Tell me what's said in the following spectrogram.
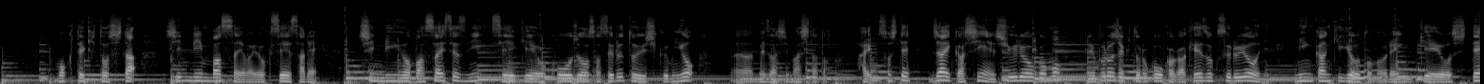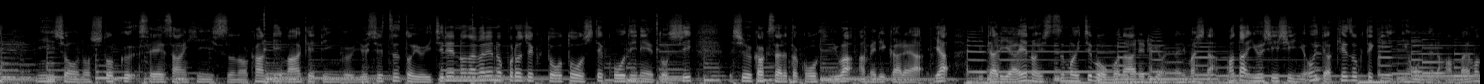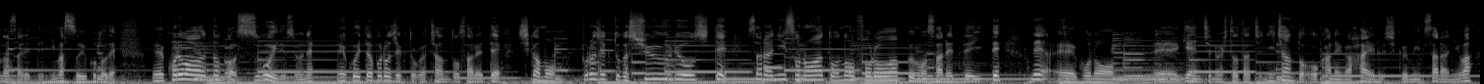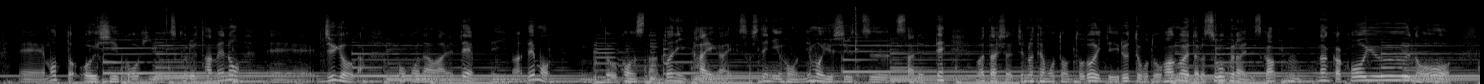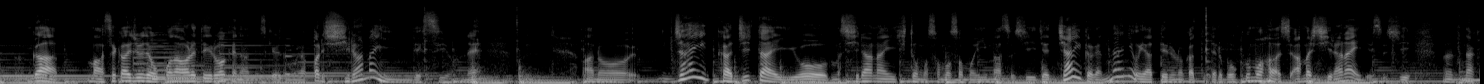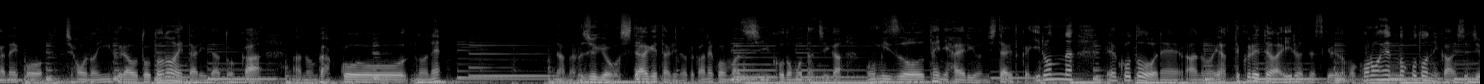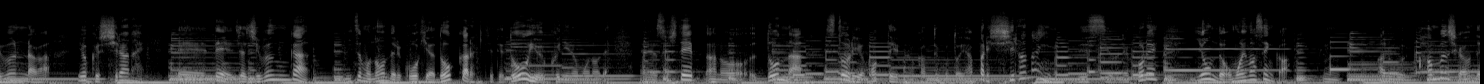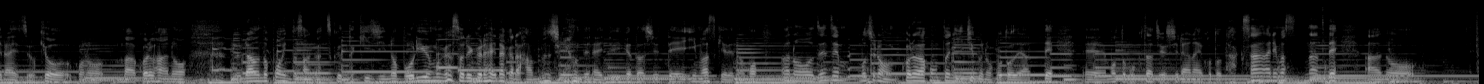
目的とした森林伐採は抑制され森林を伐採せずに生計を向上させるという仕組みを目指しましたと、はい、そして JICA 支援終了後もプロジェクトの効果が継続するように民間企業との連携をして認証の取得生産品質の管理マーケティング輸出という一連の流れのプロジェクトを通してコーディネートし収穫されたコーヒーはアメリカやイタリアへの輸出も一部行われるようになりました。また UCC においては継続的に日本での販売もなされています。ということで、えこれはなんかすごいですよね、えこういったプロジェクトがちゃんとされてしかもプロジェクトが終了してささらにその後のフォローアップもされていてで、えー、この、えー、現地の人たちにちゃんとお金が入る仕組みさらには、えー、もっと美味しいコーヒーを作るための、え授業が行われて今でもとコンスタントに海外そして日本にも輸出されて私たちの手元に届いているってことを考えたらすごくないですか、うん、なんかこういうのをが、まあ、世界中で行われているわけなんですけれどもやっぱり知らないんですよね。うん、あの JICA 自体を知らない人もそもそもいますし、じゃあ JICA が何をやってるのかって言ったら僕も あんまり知らないですし、うん、なんかね、こう、地方のインフラを整えたりだとか、あの学校のね、なんだろう授業をしてあげたりだとかねこの貧しい子どもたちがお水を手に入るようにしたりとかいろんなことをねあのやってくれてはいるんですけれどもこの辺のことに関して自分らがよく知らない、えー、でじゃあ自分がいつも飲んでるコーヒーはどっから来ててどういう国のもので、えー、そしてあのどんなストーリーを持っているのかってことをやっぱり知らないんですよね。これ読んで思いませんか、うん、半分しか読んでないですよ。今日このまあこれはあのラウンドポイントさんが作った記事のボリュームがそれぐらいだから半分しか読んでないという言い方をしていますけれどもあの全然もちろんこれは本当に一部のことであって、えー、もっと僕たちが知らないことたくさんあります。なんであの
